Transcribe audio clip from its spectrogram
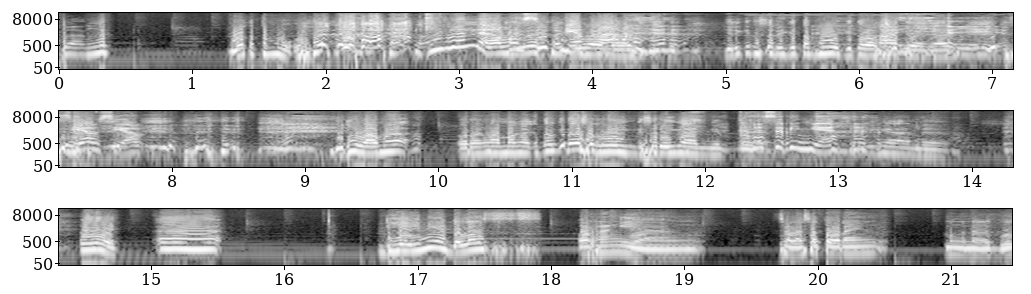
banget gua ketemu Gimana maksudnya Gimana Pak? maksudnya? jadi kita sering ketemu gitu Oh maksudnya iya, kan iya, iya. Siap siap. jadi lama orang lama nggak ketemu kita sering keseringan gitu Karena seringnya. Seringan ya. Oke, eh, dia ini adalah orang yang salah satu orang yang mengenal gue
